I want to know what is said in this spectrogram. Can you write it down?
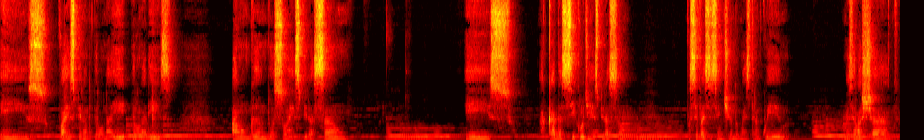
Isso. Vai respirando pelo nariz, pelo nariz, alongando a sua respiração. Isso. A cada ciclo de respiração, você vai se sentindo mais tranquilo, mais relaxado,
